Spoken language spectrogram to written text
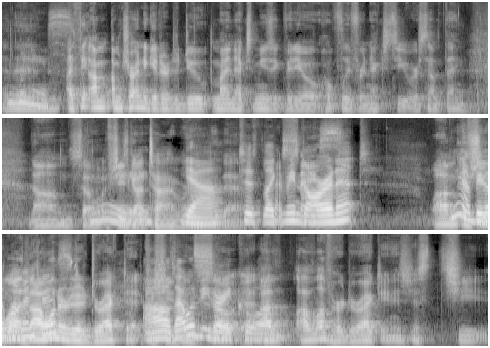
And then Nice. I think I'm, I'm trying to get her to do my next music video, hopefully for next to you or something. Um, so if she's got time, we're Yeah, do that. to like That'd be star in it. Um, Yeah, if be she the love wants, I want her to direct it. Oh, that would be very cool. I, I love her directing. It's just she,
